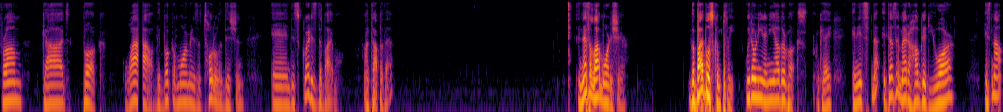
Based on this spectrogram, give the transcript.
from God's book. Wow, the Book of Mormon is a total edition and discredits the Bible on top of that. And that's a lot more to share. The Bible is complete. We don't need any other books, okay? And it's not it doesn't matter how good you are. It's not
